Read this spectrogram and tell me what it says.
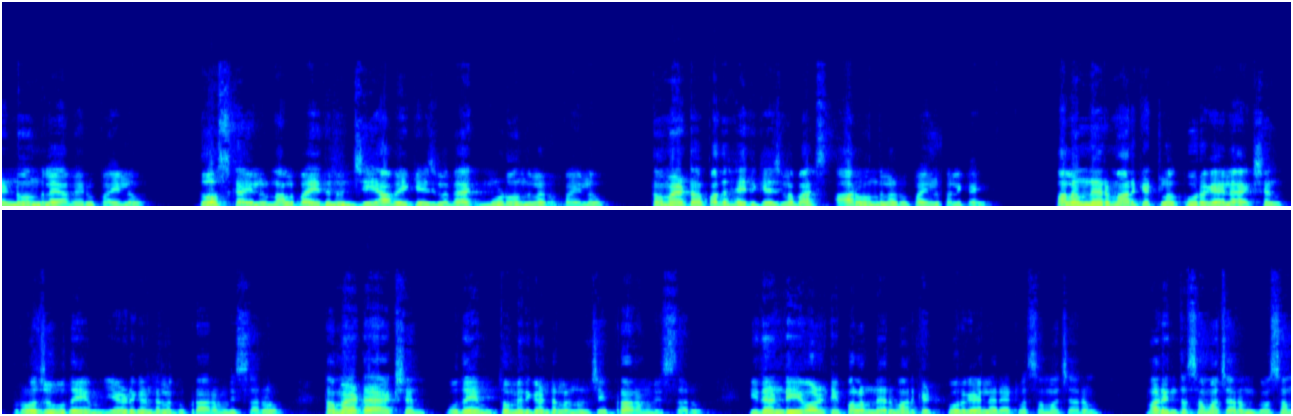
రెండు వందల యాభై రూపాయలు దోసకాయలు నలభై ఐదు నుంచి యాభై కేజీల బ్యాగ్ మూడు వందల రూపాయలు టొమాటో పదహైదు కేజీల బాక్స్ ఆరు వందల రూపాయలు పలికాయి. పలంనేర్ మార్కెట్లో కూరగాయల యాక్షన్ రోజు ఉదయం ఏడు గంటలకు ప్రారంభిస్తారు. టమాటా యాక్షన్ ఉదయం తొమ్మిది గంటల నుంచి ప్రారంభిస్తారు. ఇదండి ఇవాళ పలంనేరు మార్కెట్ కూరగాయల రేట్ల సమాచారం. మరింత సమాచారం కోసం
